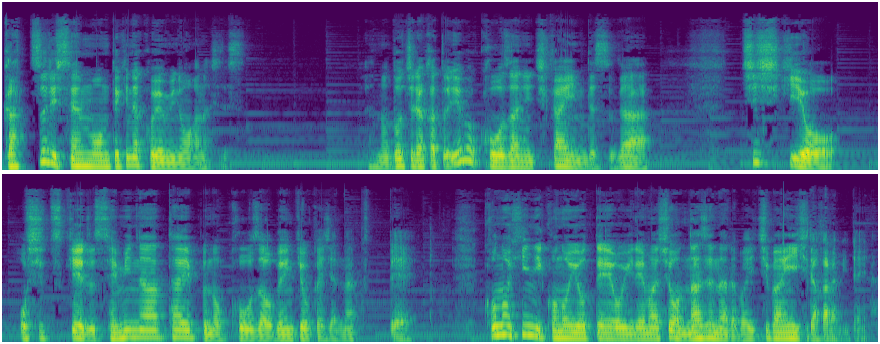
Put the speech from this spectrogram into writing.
がっつり専門的な暦のお話です。あの、どちらかといえば講座に近いんですが、知識を押し付けるセミナータイプの講座を勉強会じゃなくて、この日にこの予定を入れましょう。なぜならば一番いい日だからみたいな。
